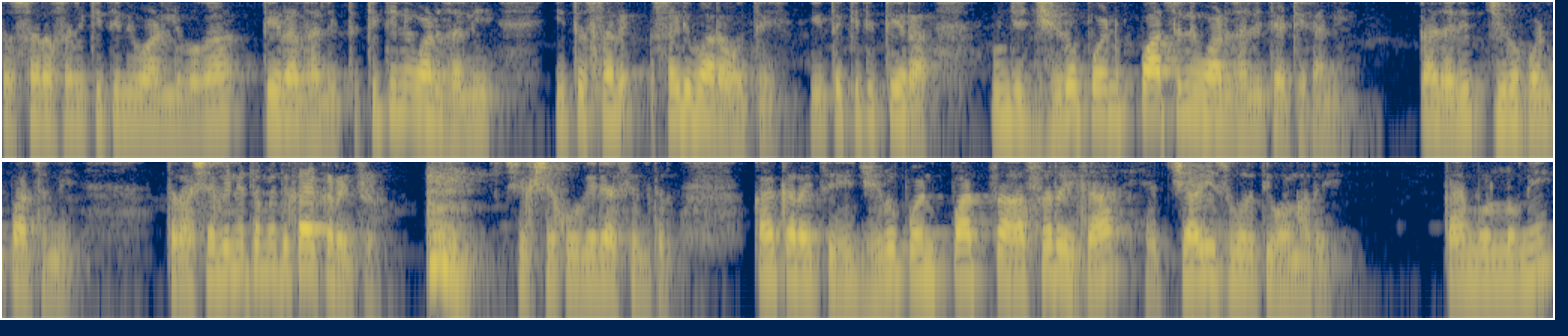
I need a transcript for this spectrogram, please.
तर सरासरी कितीने वाढली बघा? तेरा झाली. तर कितीने वाढ झाली? इथं सर साडेबारा होते. इथं किती? तेरा. म्हणजे झिरो पॉईंट पाचने वाढ झाली त्या ठिकाणी. काय झाली? झिरो पॉईंट पाचने. तर अशा गणितामध्ये काय करायचं? शिक्षक वगैरे असेल तर. काय करायचं? हे झिरो पॉईंट पाचचा असर आहे का? ह्या चाळीसवरती होणार आहे. काय बोललो मी?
